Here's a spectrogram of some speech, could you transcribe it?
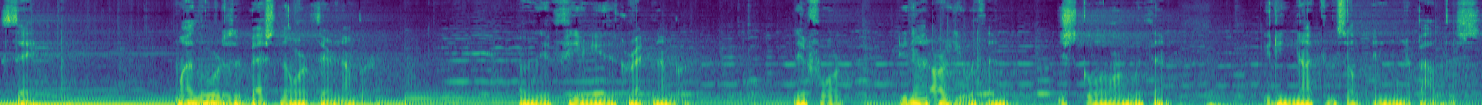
Say, My Lord is the best knower of their number. Only a few knew the correct number. Therefore, do not argue with them, just go along with them. You need not consult anyone about this.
